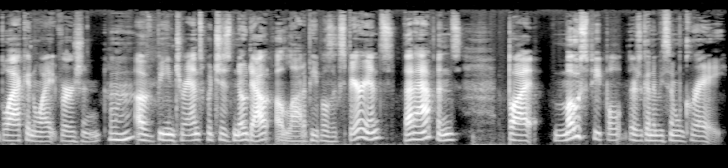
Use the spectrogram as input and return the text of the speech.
black and white version mm-hmm. of being trans, which is no doubt a lot of people's experience. That happens, but most people, there's going to be some gray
